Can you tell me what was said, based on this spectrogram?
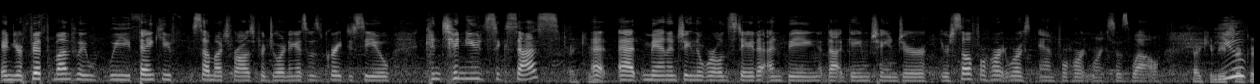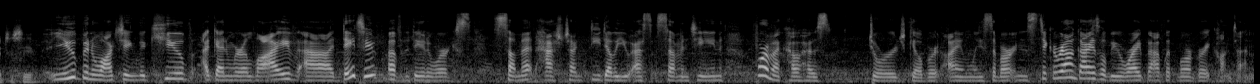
In your fifth month, we, we thank you so much, Raj, for joining us. It was great to see you. Continued success at, at managing the world's data and being that game changer yourself for Hortonworks and for Hortonworks as well. Thank you, Lisa. You've, Good to see you. You've been watching theCUBE. Again, we're live uh, day two of the DataWorks Summit, hashtag DWS17. For my co-host, George Gilbert. I am Lisa Martin. Stick around guys, we'll be right back with more great content.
